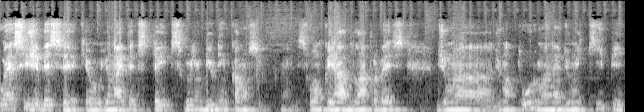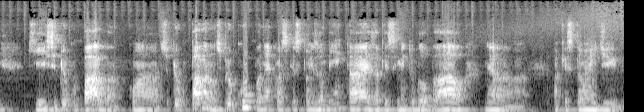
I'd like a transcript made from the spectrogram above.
USGBC, que é o United States Green Building Council. Né? Eles foram criados lá através de uma, de uma turma, né, de uma equipe que se preocupava com a, se preocupava não, se preocupa, né, com as questões ambientais, aquecimento global, né, a, a questão aí de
